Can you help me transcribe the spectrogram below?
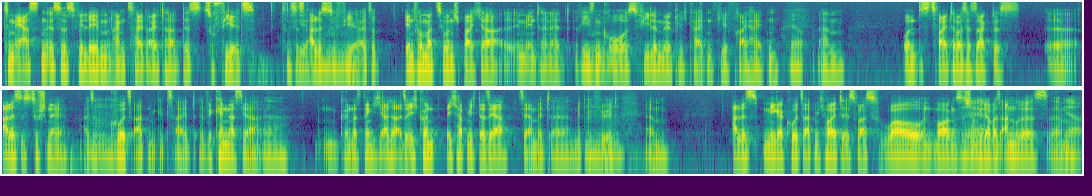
zum ersten ist es, wir leben in einem Zeitalter des zu viels. Es ist alles mhm. zu viel. Also Informationsspeicher im Internet, riesengroß, mhm. viele Möglichkeiten, viel Freiheiten. Ja. Ähm, und das Zweite, was er sagt, ist, äh, alles ist zu schnell. Also mhm. kurzatmige Zeit. Wir kennen das ja. Äh, können das, denke ich, alle. Also ich konnte, ich habe mich da sehr, sehr mit, äh, mitgefühlt. Mhm. Ähm, alles mega kurzatmig. Heute ist was wow und morgen ist es ja, schon wieder was anderes. Ähm, ja.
